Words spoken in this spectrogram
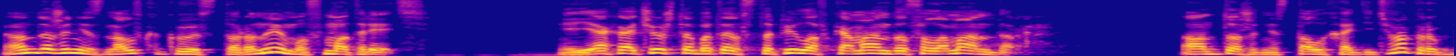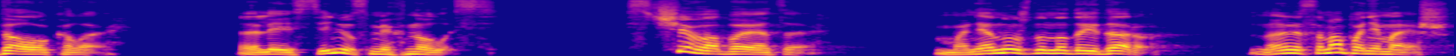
Он даже не знал, в какую сторону ему смотреть. «Я хочу, чтобы ты вступила в команду Саламандр». Он тоже не стал ходить вокруг да около. Лестинь усмехнулась. «С чего бы это? Мне нужно на Дейдару. Ну и сама понимаешь,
